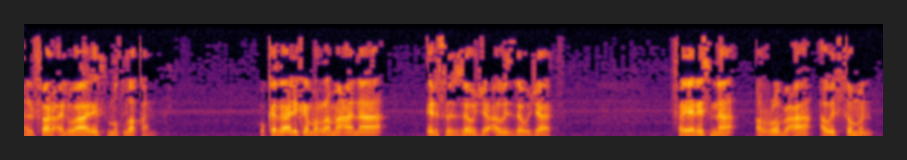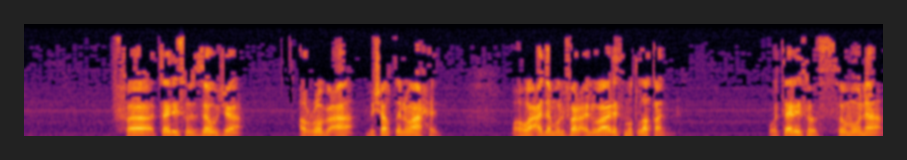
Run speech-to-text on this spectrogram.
الفرع الوارث مطلقا. وكذلك مر معنا إرث الزوجة أو الزوجات. فيرثن الربع أو الثمن. فترث الزوجة الربع بشرط واحد وهو عدم الفرع الوارث مطلقا. وترث الثمن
